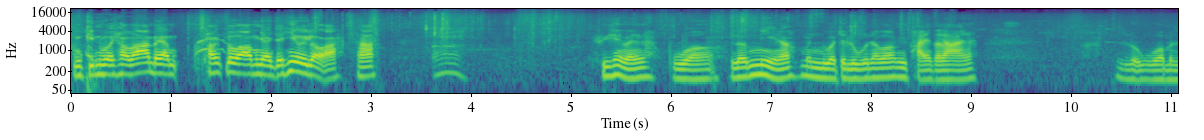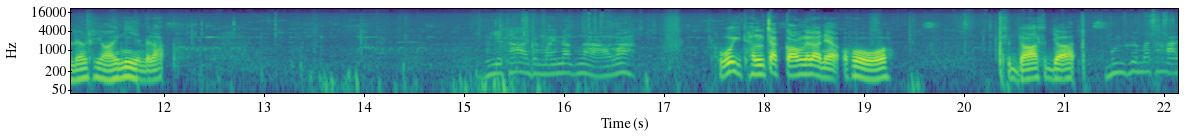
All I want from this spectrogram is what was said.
มึงกินวัวชาวบ้านไปทั้งตัวมึงยังจะหิวอีกเหรอวะฮะ เออ พี่เห็นไหมนะวัวเริ่มหนีนะ มันวัวจะรู้นะว่ามีภัยอันตรายนะวัวมันเริ่มทยอยหนีไปแล้วมึงจะท่าทำไมนักหนาวะโอ้ยถ้ารู้จักกล้องเลยเหรอเนี่ย โอ้โห สุดยอด สุดยอด มึงเคยมาถ่าย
